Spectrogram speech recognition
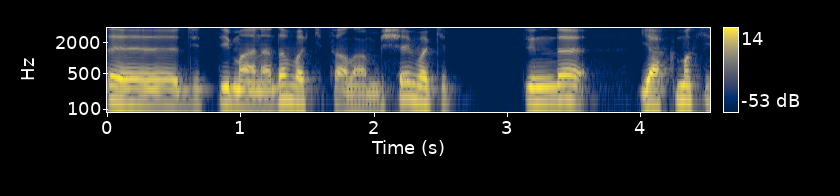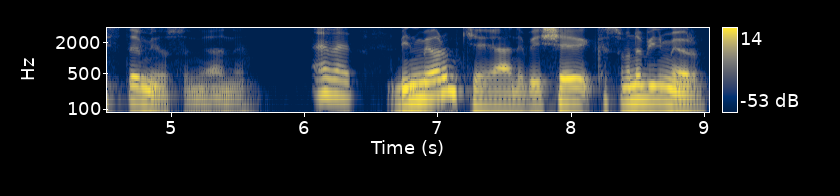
e, ciddi manada vakit alan bir şey. Vakitinde yakmak istemiyorsun yani. Evet. Bilmiyorum ki yani bir şey kısmını bilmiyorum.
